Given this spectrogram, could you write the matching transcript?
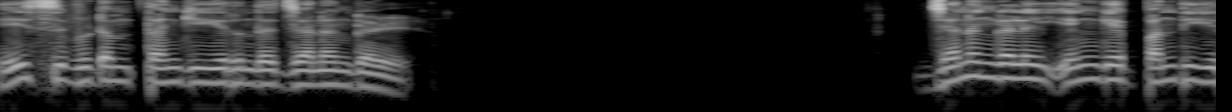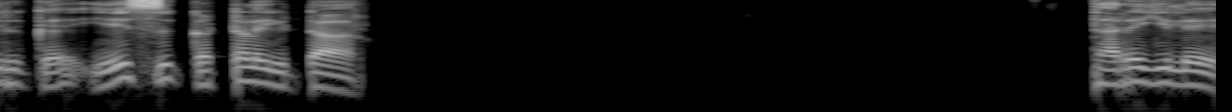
இயேசுவிடம் தங்கியிருந்த ஜனங்கள். ஜனங்களை எங்கே பந்தியிருக்க இயேசு கட்டளையிட்டார்? தரையிலே.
